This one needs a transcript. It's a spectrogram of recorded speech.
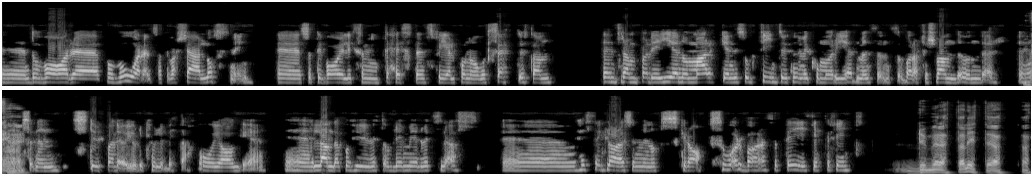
eh, då var det på våren så att det var kärllossning. Eh, så det var ju liksom inte hästens fel på något sätt. Utan den trampade igenom marken. Det såg fint ut när vi kom och red men sen så bara försvann det under. Eh, okay. Så den stupade och gjorde kullerbytta. Och jag eh, landade på huvudet och blev medvetslös. Eh, hästen klarade sig med något skrapsår bara så det gick jättefint. Du berättar lite att, att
